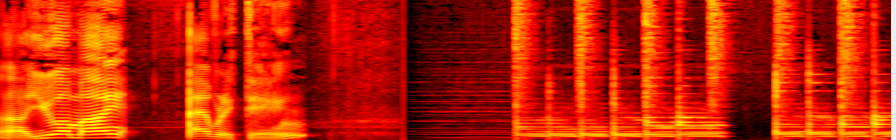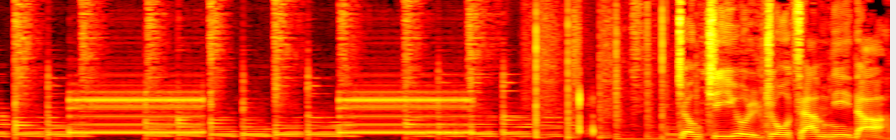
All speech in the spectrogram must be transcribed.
아, You are my everything. 정치율 조사입니다.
